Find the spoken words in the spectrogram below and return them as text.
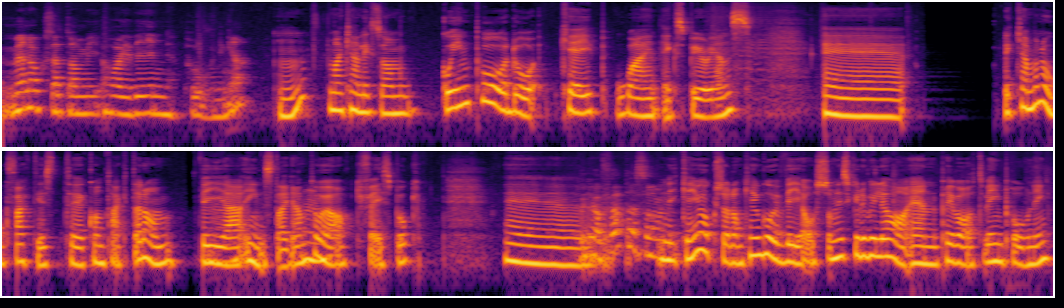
men också att de har ju vinprovningar. Mm. Man kan liksom gå in på då Cape Wine Experience. Eh, det kan man nog faktiskt eh, kontakta dem via Instagram tror jag och Facebook. Eh, som... ni kan ju också, de kan ju gå via oss om ni skulle vilja ha en privat vinprovning.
